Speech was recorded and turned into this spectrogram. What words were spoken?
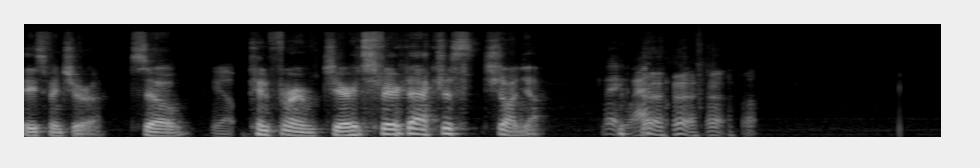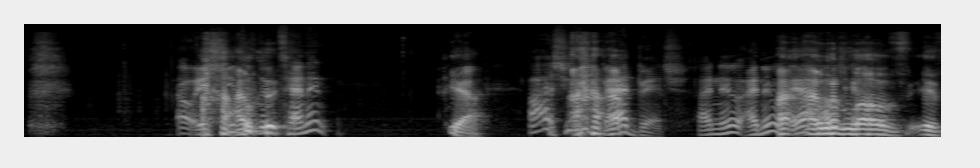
Ace Ventura. So Yep. confirmed Jared's favorite actress, Sean Young. wait, what? Oh, is she the would- lieutenant? Yeah. Ah, she's a bad bitch. I knew. I knew. I, yeah, I would okay. love if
